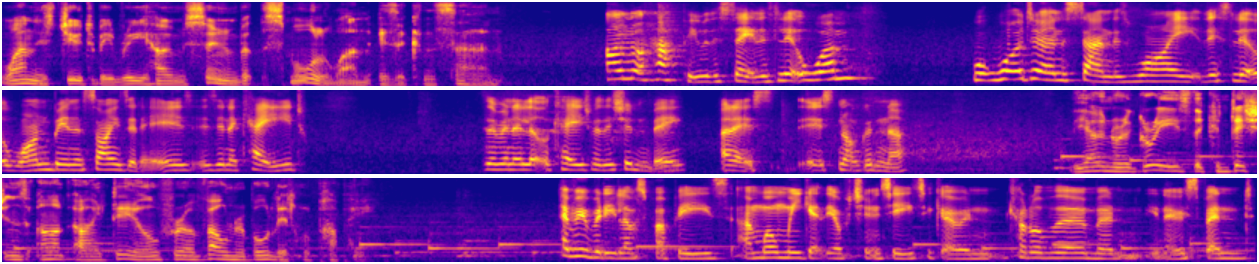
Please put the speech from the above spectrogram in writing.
One is due to be rehomed soon, but the smaller one is a concern. I'm not happy with the state of this little one. What, what I don't understand is why this little one, being the size it is, is in a cage. They're in a little cage where they shouldn't be, and it's, it's not good enough. The owner agrees the conditions aren't ideal for a vulnerable little puppy. Everybody loves puppies, and when we get the opportunity to go and cuddle them and you know spend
